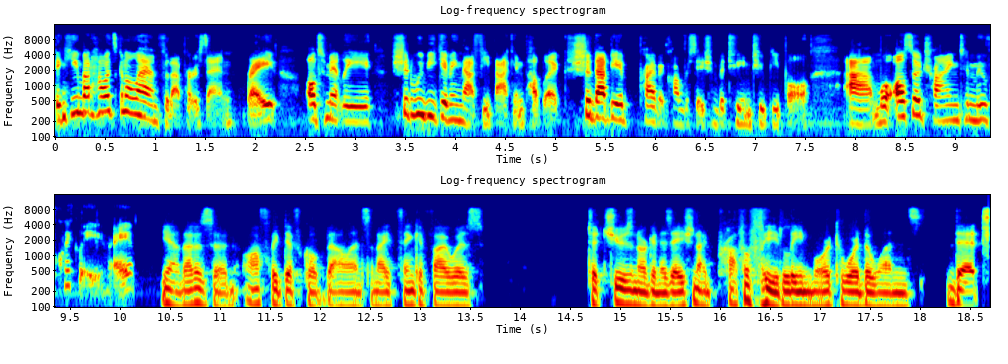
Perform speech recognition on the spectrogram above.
thinking about how it's going to land for that person, right? Ultimately, should we be giving that feedback in public? Should that be a private conversation between two people? Um, while also trying to move quickly, right? Yeah, that is an awfully difficult balance. And I think if I was to choose an organization, I'd probably lean more toward the ones that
